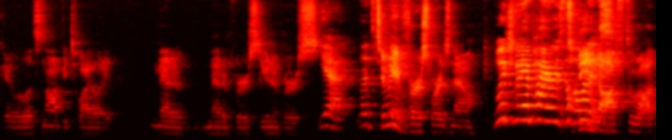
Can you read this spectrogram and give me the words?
Okay, well, let's not be Twilight. Meta, metaverse, universe. Yeah. Let's. Too many verse words now. Which vampire is the hottest? Nosferatu.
